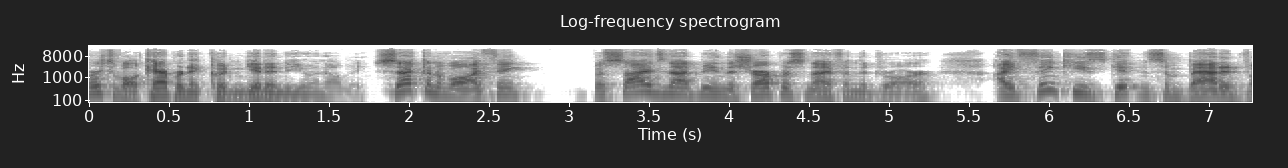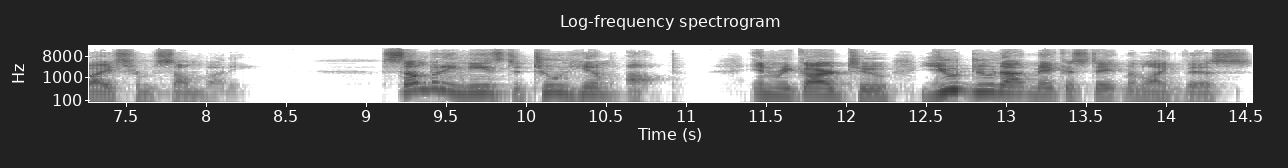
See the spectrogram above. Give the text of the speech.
First of all, Kaepernick couldn't get into UNLV. Second of all, I think besides not being the sharpest knife in the drawer, I think he's getting some bad advice from somebody. Somebody needs to tune him up in regard to you do not make a statement like this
